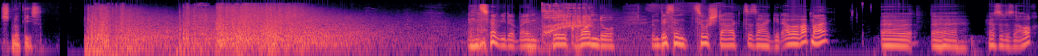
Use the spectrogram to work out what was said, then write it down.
Schnuckis. Wenn es ja wieder beim Taekwondo ein bisschen zu stark zur Sache geht. Aber warte mal. Äh, äh, hörst du das auch?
